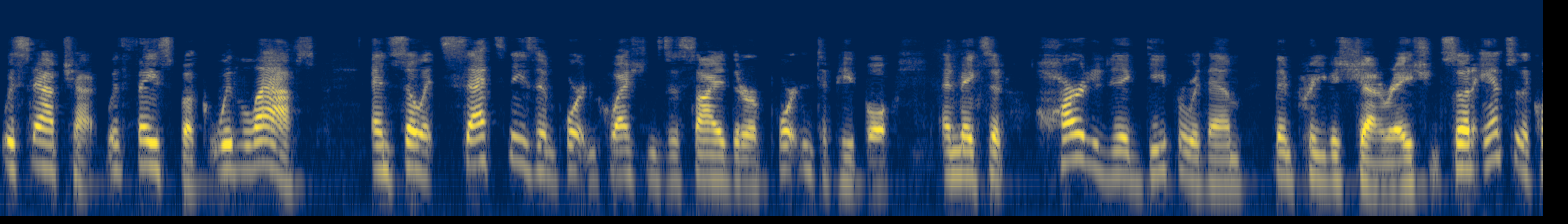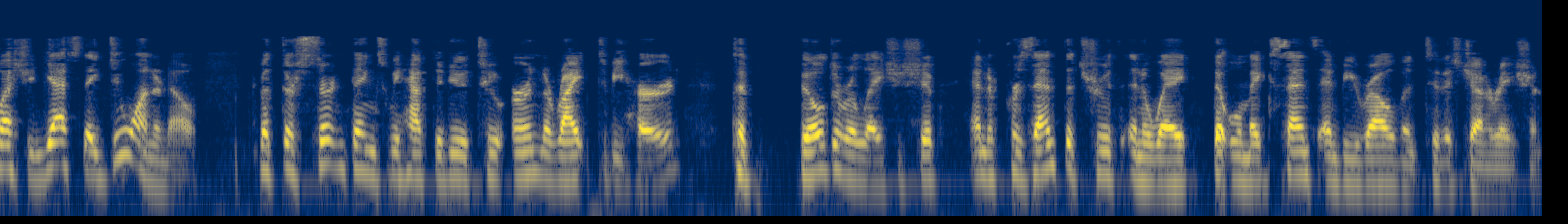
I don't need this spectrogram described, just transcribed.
with Snapchat, with Facebook, with laughs. And so it sets these important questions aside that are important to people and makes it harder to dig deeper with them than previous generations. So to answer the question, yes, they do want to know but there's certain things we have to do to earn the right to be heard, to build a relationship, and to present the truth in a way that will make sense and be relevant to this generation.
